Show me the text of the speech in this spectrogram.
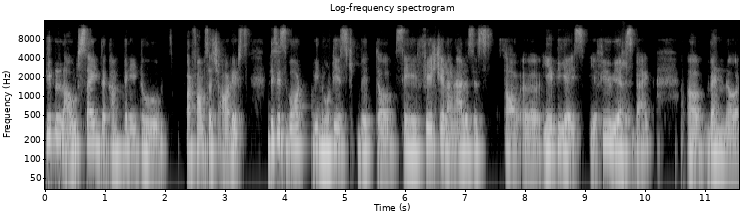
people outside the company to perform such audits. This is what we noticed with, uh, say, facial analysis uh, APIs a few years back uh, when uh,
